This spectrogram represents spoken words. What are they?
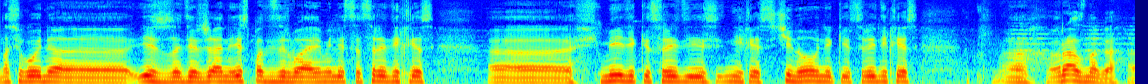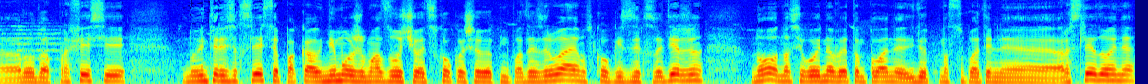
На сегодня э, есть задержание, есть подозреваемые лица, среди них есть медики, среди них есть чиновники, среди них есть э, разного рода профессии. Но в интересах следствия пока не можем озвучивать, сколько человек мы подозреваем, сколько из них задержан. Но на сегодня в этом плане идет наступательное расследование.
